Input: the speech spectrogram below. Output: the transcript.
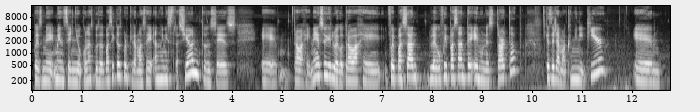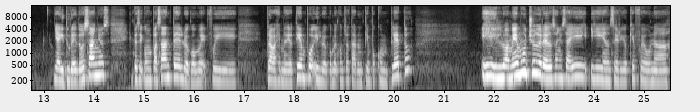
pues me, enseñó con las cosas básicas porque era más de administración, entonces em, trabajé en eso y luego trabajé, fue pasante, luego fui pasante en una startup que se llama Community Eh, y ahí duré dos años, empecé como pasante, luego me fui, trabajé medio tiempo y luego me contrataron tiempo completo. Y lo amé mucho, duré dos años ahí y en serio que fue una,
